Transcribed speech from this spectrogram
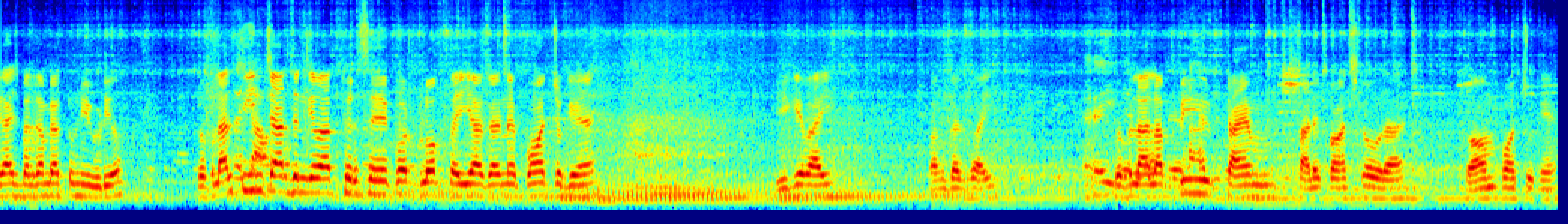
Guys welcome back to new video तो फ़िलहाल तीन चार दिन के बाद फिर से एक और ब्लॉग तैयार करने पहुँच चुके हैं। ठीक है भाई, पंकज भाई। तो फ़िलहाल अब भी टाइम साढ़े पाँच का हो रहा है तो हम पहुँच चुके हैं।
